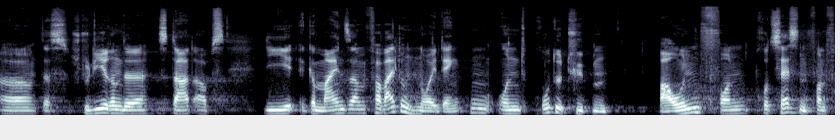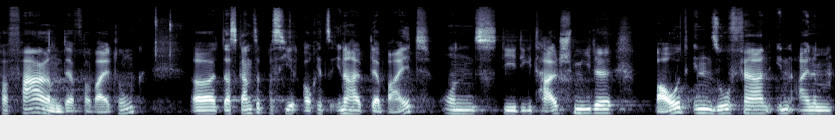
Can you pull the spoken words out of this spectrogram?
äh, das Studierende, Startups, die gemeinsam Verwaltung neu denken und Prototypen bauen von Prozessen, von Verfahren der Verwaltung. Äh, das Ganze passiert auch jetzt innerhalb der Byte und die Digitalschmiede baut insofern in einem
